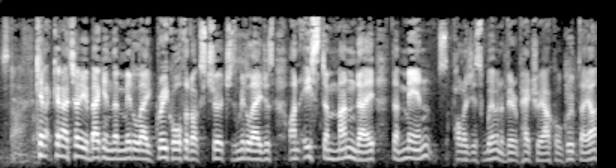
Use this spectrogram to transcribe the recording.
So Can I, can I tell you, back in the Middle Age, Greek Orthodox churches, Middle Ages, on Easter Monday, the men, apologies, women, a very patriarchal group they are,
